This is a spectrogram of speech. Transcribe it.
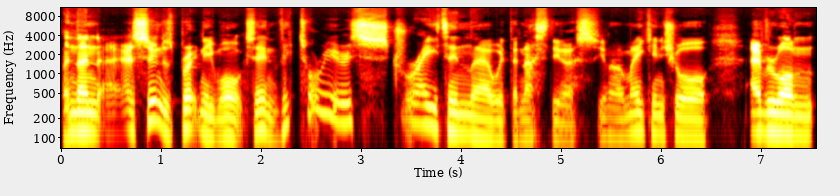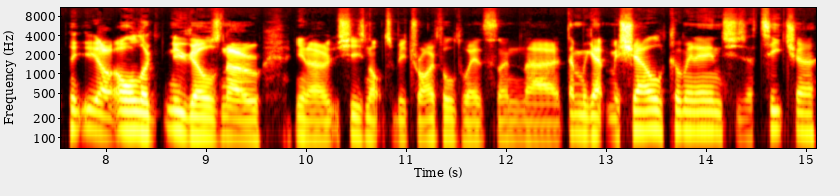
And then, as soon as Brittany walks in, Victoria is straight in there with the nastiness, you know, making sure everyone, you know, all the new girls know, you know, she's not to be trifled with. And uh, then we get Michelle coming in. She's a teacher.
